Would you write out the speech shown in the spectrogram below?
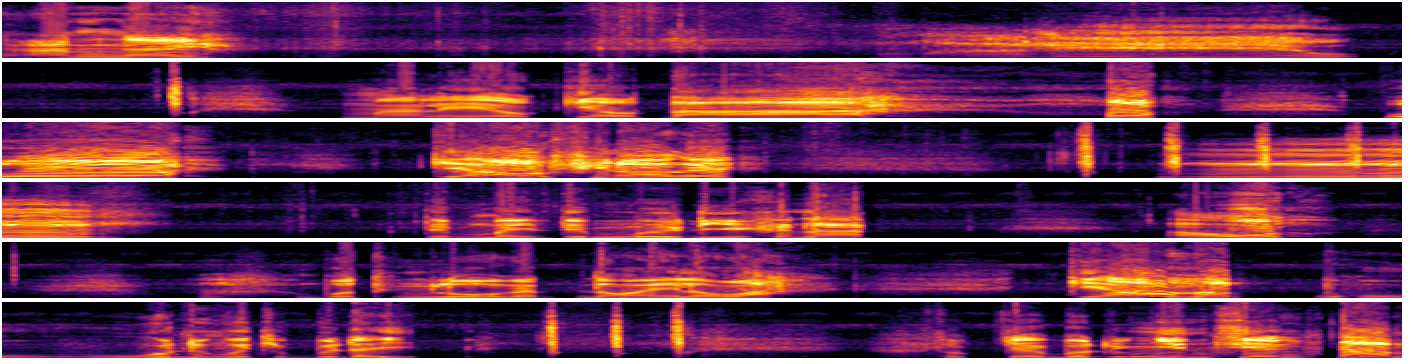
งานไง มาแล้ว มาแล้วเกี่ยวตา โอ้ยเกี่ยวพี่น้องเอ้ยอืมเต็มไม่เต็มมือดีขนาด เอาบ่ถึงโลกันหน่อยแล้ววะเกี่ยวครับ โอ้โหนึกว่าจะบ่ได้ ตกใจเบิดยินเสียงตาม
